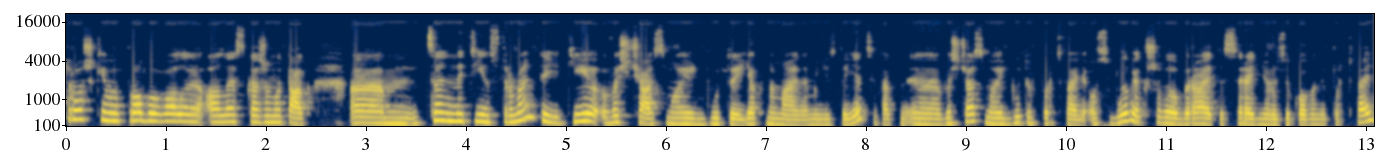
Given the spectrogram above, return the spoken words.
трошки ми пробували, але, скажімо так, ем, це не ті інструменти, які весь час мають бути, як на мене, мені здається, так е, весь час мають бути в портфелі. Особливо, якщо ви обираєте середньоризикований портфель,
